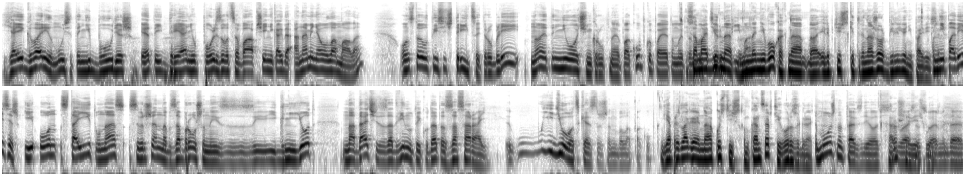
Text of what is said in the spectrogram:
Я ей говорил, Муся, ты не будешь этой дрянью пользоваться вообще никогда. Она меня уломала. Он стоил тысяч тридцать рублей, но это не очень крупная покупка, поэтому это И Самое ну, обидное, терпимо. на него, как на а, эллиптический тренажер, белье не повесишь. Не повесишь, и он стоит у нас совершенно заброшенный и гниет на даче, задвинутый куда-то за сарай. Идиотская совершенно была покупка. Я предлагаю на акустическом концерте его разыграть. Можно так сделать, Хорошая вещь с вами, да.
